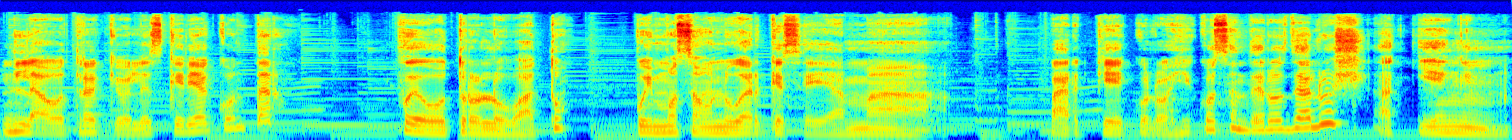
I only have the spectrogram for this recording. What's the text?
La otra que yo les quería contar fue otro lobato fuimos a un lugar que se llama Parque Ecológico Senderos de Alush, aquí en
